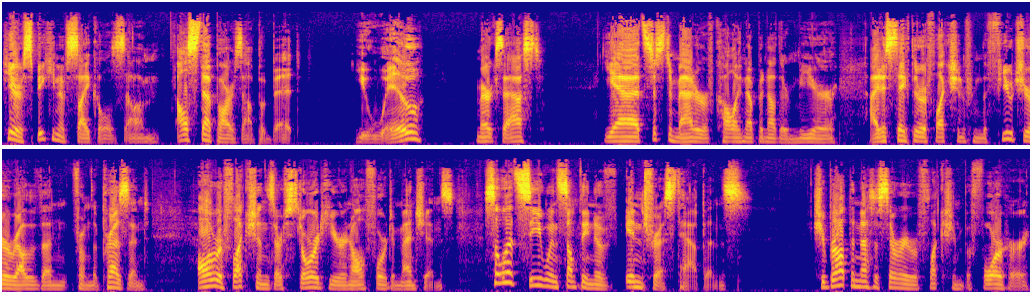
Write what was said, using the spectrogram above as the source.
Here, speaking of cycles, um, I'll step ours up a bit. You will? Murks asked. Yeah, it's just a matter of calling up another mirror. I just take the reflection from the future rather than from the present. All reflections are stored here in all four dimensions. So let's see when something of interest happens. She brought the necessary reflection before her,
